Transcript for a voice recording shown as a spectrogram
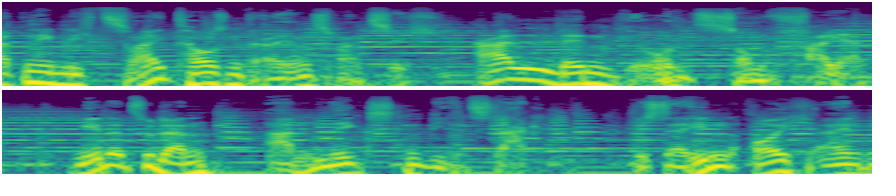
hat nämlich 2023 allen Grund zum Feiern. Mehr dazu dann am nächsten Dienstag. Bis dahin euch ein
